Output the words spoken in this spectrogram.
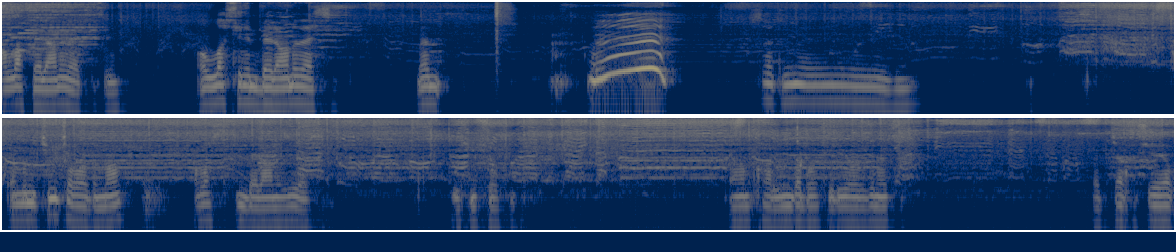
Allah belanı versin. Allah senin belanı versin. Ben Ben bunun için mi çabaladım lan? Allah sizin belanızı versin. Geçmiş olsun. Benim karnımı da boş yere yordunuz. Yapacak bir şey yok.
